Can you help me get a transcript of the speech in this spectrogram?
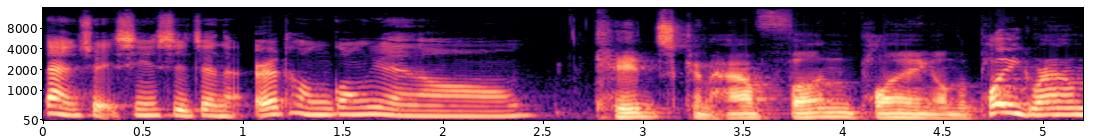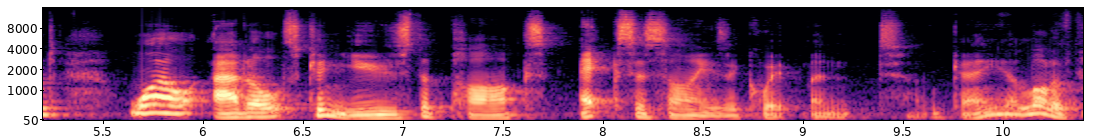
淡水新市镇的儿童公园哦。Kids can have fun playing on the playground while adults can use the park's exercise equipment. Okay, a lot of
